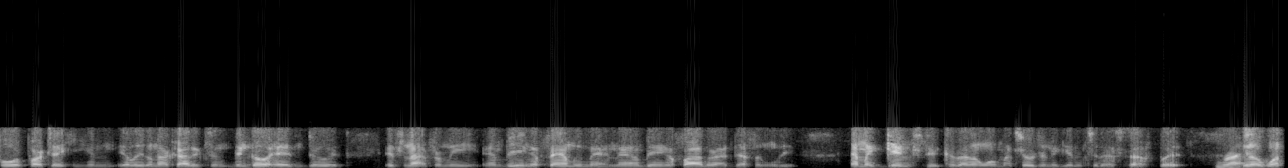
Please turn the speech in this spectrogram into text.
for partaking in illegal narcotics, and then go ahead and do it. It's not for me. And being a family man now, being a father, I definitely am against it because I don't want my children to get into that stuff. But Right. you know, once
